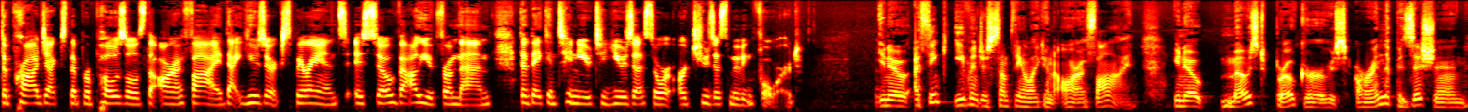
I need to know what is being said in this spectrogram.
the project the proposals the RFI that user experience is so valued from them that they continue to use us or, or choose us moving forward you know, I think even just something like an RFI, you know, most brokers are in the position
